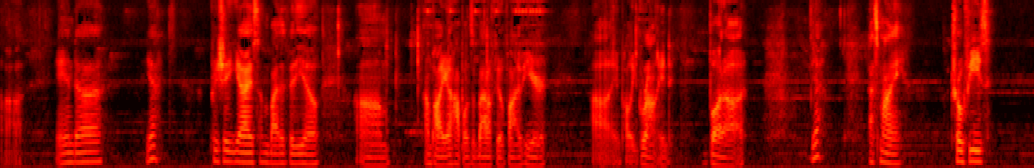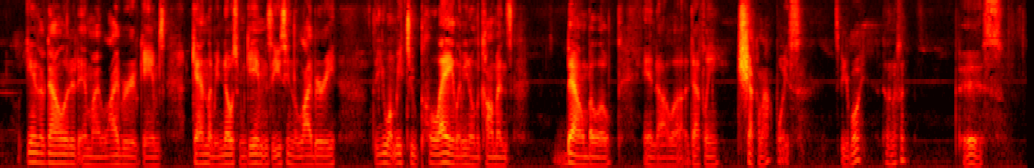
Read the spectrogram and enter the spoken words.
Uh, and uh, yeah, appreciate you guys coming by the video. Um, I'm probably gonna hop on Battlefield 5 here uh, and probably grind. But uh, yeah, that's my trophies, games I've downloaded, and my library of games. Again, let me know some games that you see in the library that you want me to play. Let me know in the comments down below, and I'll uh, definitely check them out, boys. It's been your boy, Dylan Peace.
